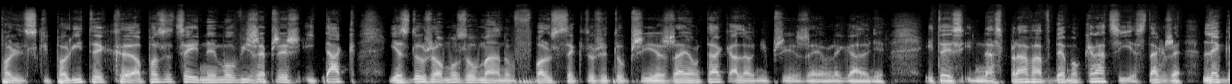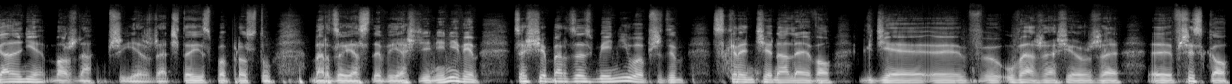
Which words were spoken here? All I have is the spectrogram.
polski polityk opozycyjny mówi, że przecież i tak jest dużo muzułmanów w Polsce, którzy tu przyjeżdżają, tak, ale oni przyjeżdżają legalnie i to jest inna sprawa. W demokracji jest tak, że legalnie można przyjeżdżać. To jest po prostu bardzo jasne wyjaśnienie. Nie wiem, coś się bardzo zmieniło przy tym skręcie na lewo, gdzie w, uważa się, że y, wszystko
